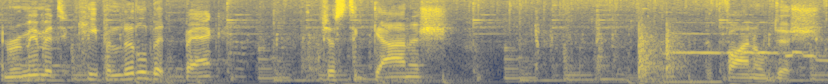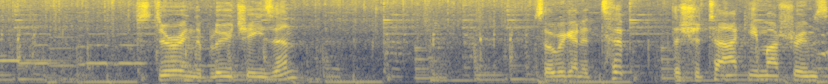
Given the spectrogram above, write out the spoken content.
And remember to keep a little bit back just to garnish the final dish. Stirring the blue cheese in. So we're going to tip the shiitake mushrooms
